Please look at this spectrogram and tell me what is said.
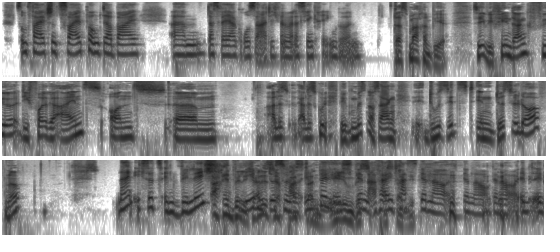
zum falschen Zeitpunkt dabei. Ähm, das wäre ja großartig, wenn wir das hinkriegen würden. Das machen wir. Silvi, vielen Dank für die Folge eins und ähm, alles, alles gut. Wir müssen noch sagen, du sitzt in Düsseldorf, ne? Nein, ich sitze in Willig. Ach, in Willig, alles Düsseldorf. Ja fast in Willig, genau, fast, fast genau, genau, genau. In, in,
